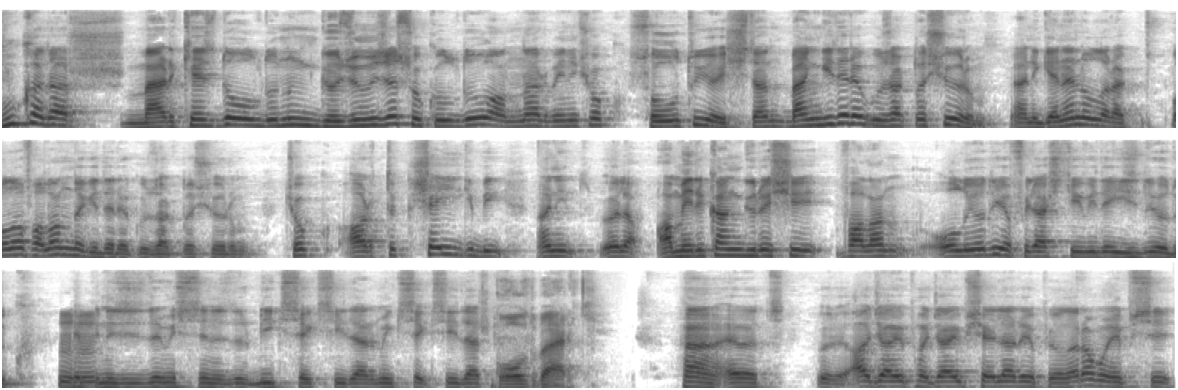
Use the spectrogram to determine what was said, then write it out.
bu kadar merkezde olduğunun gözümüze sokulduğu anlar beni çok soğutuyor işten. Ben giderek uzaklaşıyorum. Yani genel olarak futbola falan da giderek uzaklaşıyorum. Çok artık şey gibi hani böyle Amerikan güreşi falan oluyordu ya Flash TV'de izliyorduk. Hı hı. Hepiniz izlemişsinizdir. Big Sexiler, Big Sexiler. Goldberg. Ha evet. Böyle acayip acayip şeyler yapıyorlar ama hepsi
